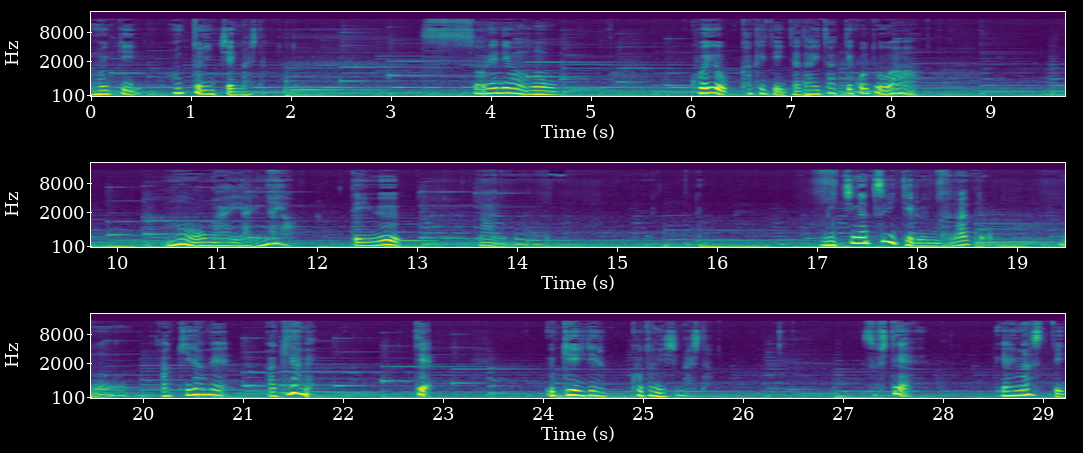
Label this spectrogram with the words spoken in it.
思いっきり本当に言っちゃいました。それでももう声をかけていただいたってことはもうお前やりなよっていうあの道がついてるんだなともう諦め諦めて受け入れることにしましたそしてやりますって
